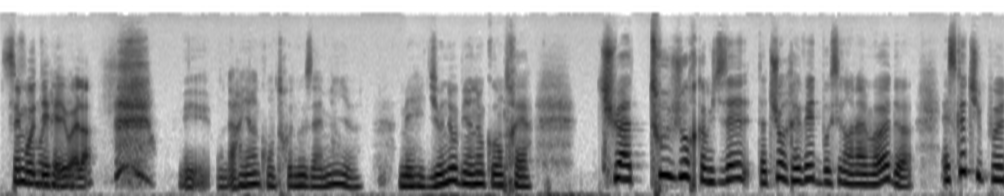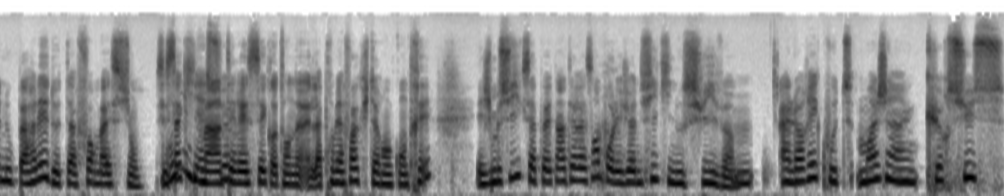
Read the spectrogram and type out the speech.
C'est modéré, modéré. voilà. Mais on n'a rien contre nos amis euh, méridionaux, bien au contraire. Tu as toujours, comme je disais, tu as toujours rêvé de bosser dans la mode. Est-ce que tu peux nous parler de ta formation? C'est Oui, ça qui m'a intéressée quand on a- la première fois que je t'ai rencontrée. Et je me suis dit que ça peut être intéressant pour les jeunes filles qui nous suivent. Mm. Alors écoute, moi j'ai un cursus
